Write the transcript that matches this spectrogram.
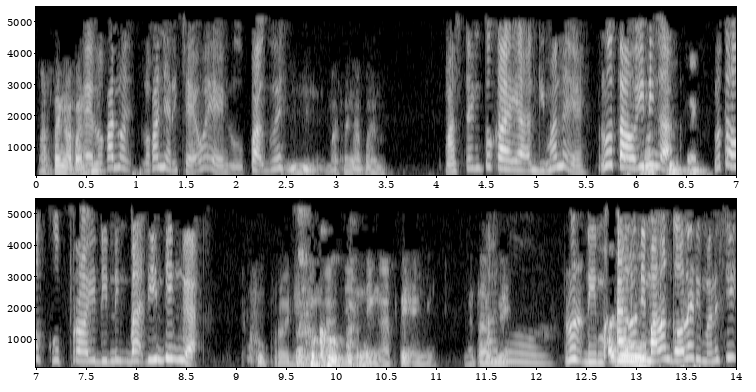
Mustang apaan Eh lu kan lu kan nyari cewek ya, lupa gue. Ih, Mustang apaan? Mustang tuh kayak gimana ya? Lu tahu ini Mas nggak? Genteng. Lu tahu kuproy dinding bak dinding nggak? Kupro di Kupro. dinding ape anjing. Enggak tahu gue. Aduh. Lu di eh, lu di Malang gaulnya di mana sih?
